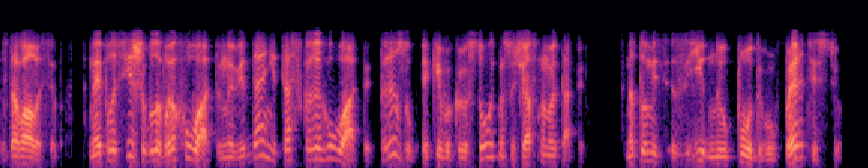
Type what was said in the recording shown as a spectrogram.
Здавалося б, найпростіше було врахувати нові дані та скоригувати тризуб, який використовують на сучасному етапі. Натомість, з гідною подиву впертістю,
